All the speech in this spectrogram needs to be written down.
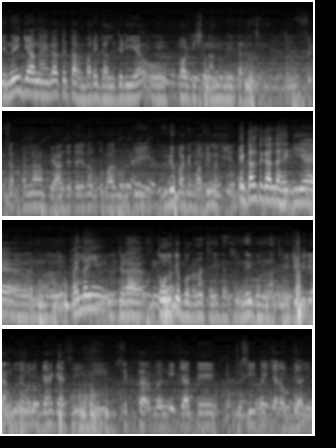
ਇਹ ਨਹੀਂ ਗਿਆਨ ਹੈਗਾ ਤੇ ਧਰਮ ਬਾਰੇ ਗੱਲ ਜਿਹੜੀ ਹੈ ਉਹ ਪੋਲੀਟੀਸ਼ੀਅਨਾਂ ਨੂੰ ਨਹੀਂ ਕਰਨੀ ਚਾਹੀਦੀ। ਸਿੱਖ ਸਾਹਿਬ ਪਹਿਲਾਂ ਬਿਆਨ ਦਿੱਤਾ ਜਾਂਦਾ ਉਸ ਤੋਂ ਬਾਅਦ ਮੁੜ ਕੇ ਵੀਡੀਓ ਪਾ ਕੇ ਮਾਫੀ ਮੰਗੀ ਹੈ ਇਹ ਗਲਤ ਗੱਲ ਹੈਗੀ ਹੈ ਪਹਿਲਾਂ ਹੀ ਜਿਹੜਾ ਤੋਲ ਕੇ ਬੋਲਣਾ ਚਾਹੀਦਾ ਸੀ ਨਹੀਂ ਬੋਲਣਾ ਚਾਹੀਦਾ। ਬੀਜੇਪੀ ਦੇ ਆਗੂ ਦੇ ਵੱਲੋਂ ਕਿਹਾ ਗਿਆ ਸੀ ਕਿ ਸਿੱਖ ਧਰਮ ਨੀਚਾ ਤੇ ਮਸੀਹ ਭਾਈਚਾਰਾ ਉੱਚਾ ਜੀ।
